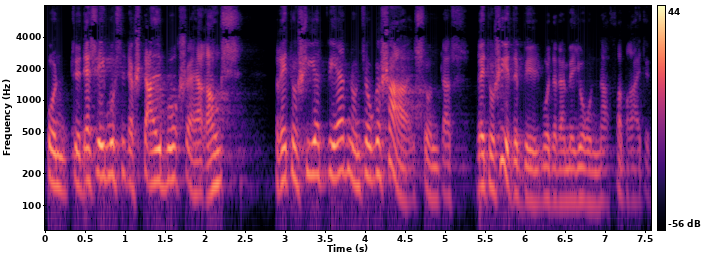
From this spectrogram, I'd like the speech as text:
Und äh, deswegen musste der Stallbursche heraus retuschiert werden und so geschah es. Und das retuschierte Bild wurde dann millionennach verbreitet.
